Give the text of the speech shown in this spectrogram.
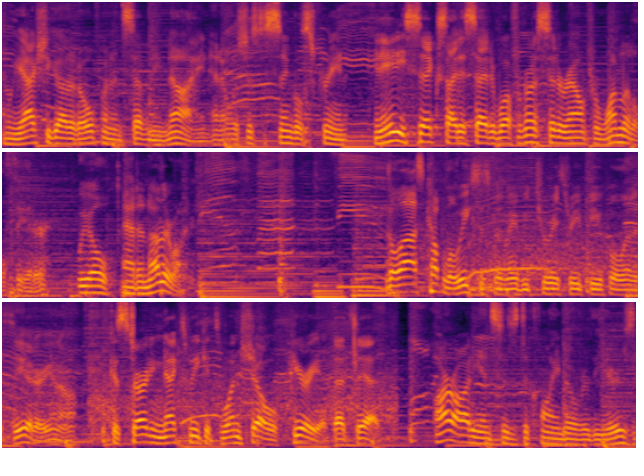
and we actually got it open in 79, and it was just a single screen. In 86, I decided, well, if we're going to sit around for one little theater, we'll add another one. The last couple of weeks, it's been maybe two or three people in a theater, you know. Because starting next week, it's one show, period. That's it. Our audience has declined over the years,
